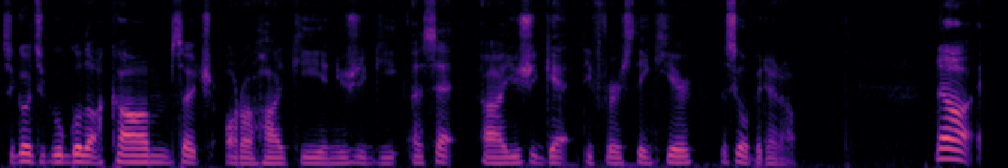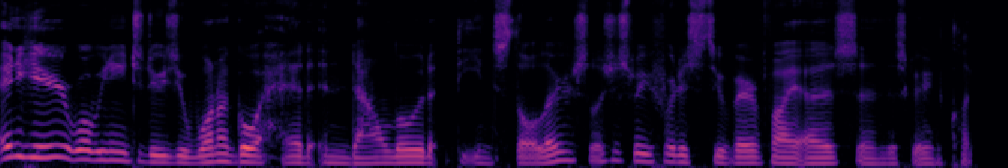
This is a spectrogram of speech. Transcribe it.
So go to google.com, search AutoHotkey, and you should get a set. Uh, you should get the first thing here. Let's open it up. Now, in here, what we need to do is you want to go ahead and download the installer. So let's just wait for this to verify us and just go and click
